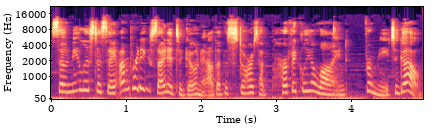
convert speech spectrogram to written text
So, needless to say, I'm pretty excited to go now that the stars have perfectly aligned for me to go.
